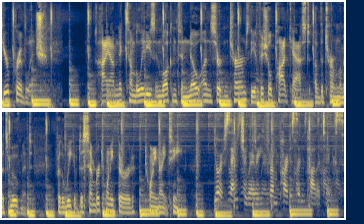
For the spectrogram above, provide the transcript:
your privilege. Hi, I'm Nick Tomboulides, and welcome to No Uncertain Terms, the official podcast of the Term Limits Movement for the week of December 23rd, 2019. Your sanctuary from partisan politics.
